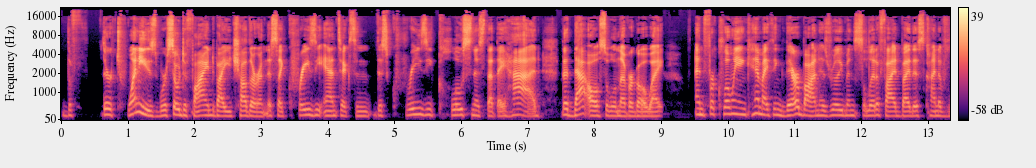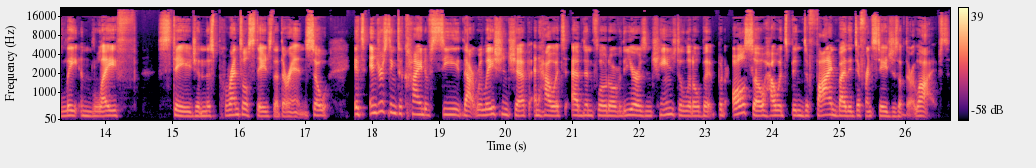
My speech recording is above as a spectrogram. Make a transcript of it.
the their 20s were so defined by each other and this like crazy antics and this crazy closeness that they had that that also will never go away. And for Khloé and Kim, I think their bond has really been solidified by this kind of late in life stage and this parental stage that they're in. So it's interesting to kind of see that relationship and how it's ebbed and flowed over the years and changed a little bit, but also how it's been defined by the different stages of their lives.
